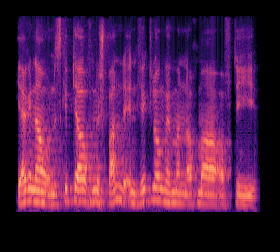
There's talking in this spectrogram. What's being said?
Ja, genau. Und es gibt ja auch eine spannende Entwicklung, wenn man auch mal auf die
